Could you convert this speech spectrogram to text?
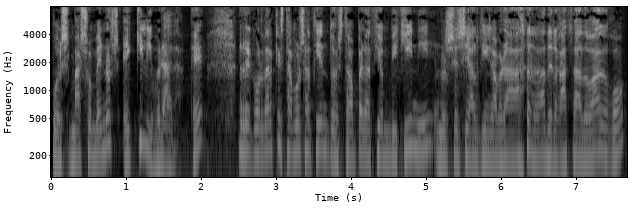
pues más o menos equilibrada. ¿eh? Recordar que estamos haciendo esta operación bikini, no sé si alguien habrá adelgazado algo.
